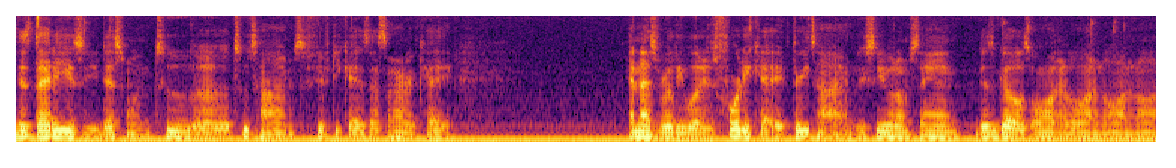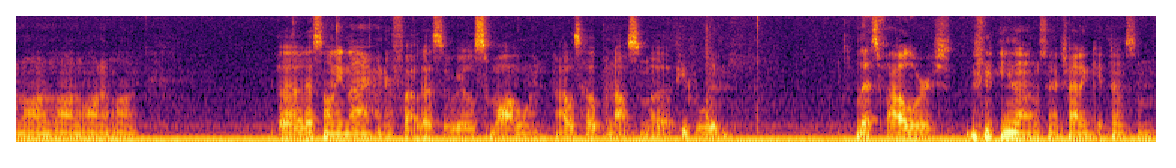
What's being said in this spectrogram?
It's that easy. This one, two uh, two times, 50k, that's 100k. And that's really what it is, 40k, three times. You see what I'm saying? This goes on and on and on and on and on and on and on and on. Uh, that's only 900 followers. That's a real small one. I was helping out some other people with less followers. you know what I'm saying? Trying to get them some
